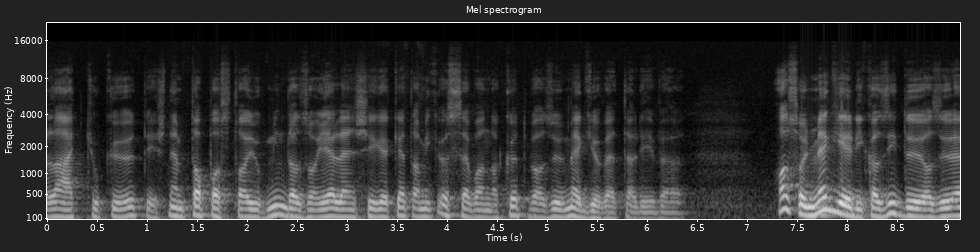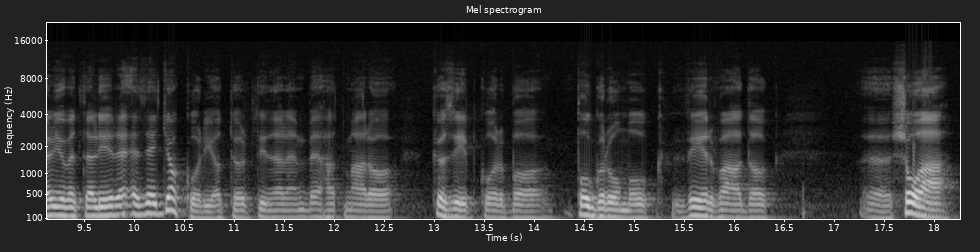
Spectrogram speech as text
látjuk őt, és nem tapasztaljuk mindazon jelenségeket, amik össze vannak kötve az ő megjövetelével. Az, hogy megérik az idő az ő eljövetelére, ez egy gyakori a történelemben, hát már a középkorban pogromok, vérvádak, soá,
